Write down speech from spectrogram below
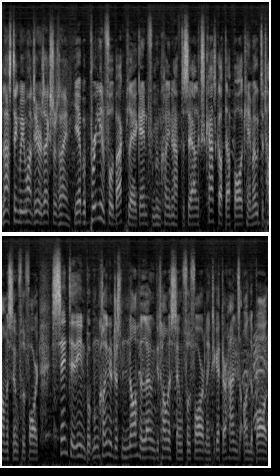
Last thing we want here is extra time. Yeah, but brilliant full back play again from Mooncoin, I have to say. Alex Cass got that ball, came out to Thomastown full forward, sent it in, but are just not allowing the Thomastown full forward line to get their hands on the ball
